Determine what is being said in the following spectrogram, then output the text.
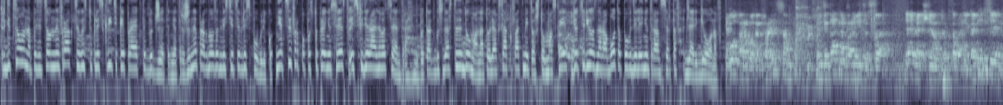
Традиционно оппозиционные фракции выступили с критикой проекта бюджета. Не отражены прогнозы инвестиций в республику. Нет цифр по поступлению средств из федерального центра. Депутат Государственной Думы Анатолий Аксаков отметил, что в Москве идет серьезная работа по выделению трансфертов для регионов. Плотно работаем с правительством, с председателем правительства. Я являюсь членом трехсторонней комиссии,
